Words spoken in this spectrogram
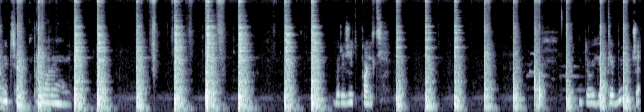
швидше промаринують. Бережіть пальці. То огірки будуть ще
